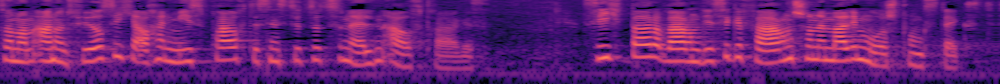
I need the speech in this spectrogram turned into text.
sondern an und für sich auch ein Missbrauch des institutionellen Auftrages. Sichtbar waren diese Gefahren schon einmal im Ursprungstext.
